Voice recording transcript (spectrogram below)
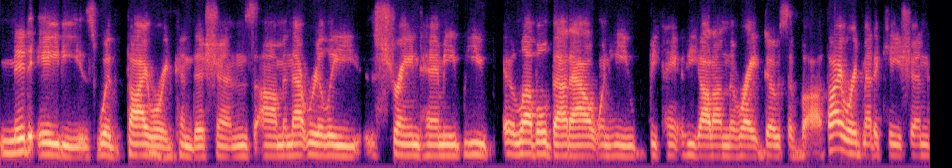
mid 80s with thyroid mm-hmm. conditions. Um, and that really strained him. He, he leveled that out when he became, he got on the right dose of uh, thyroid medication.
